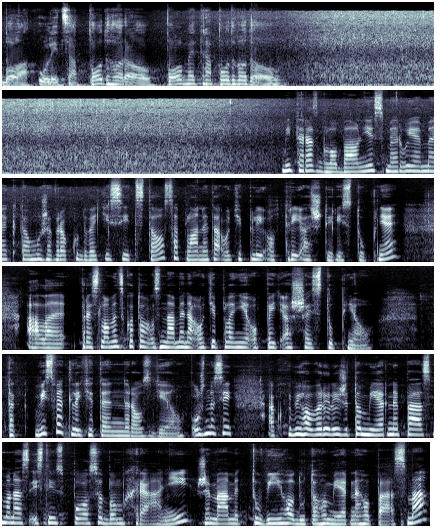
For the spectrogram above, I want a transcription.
bola ulica pod horou, pol metra pod vodou. My teraz globálne smerujeme k tomu, že v roku 2100 sa planéta oteplí o 3 až 4 stupne, ale pre Slovensko to znamená oteplenie o 5 až 6 stupňov. Tak vysvetlite ten rozdiel. Už sme si ako keby hovorili, že to mierne pásmo nás istým spôsobom chráni, že máme tú výhodu toho mierneho pásma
